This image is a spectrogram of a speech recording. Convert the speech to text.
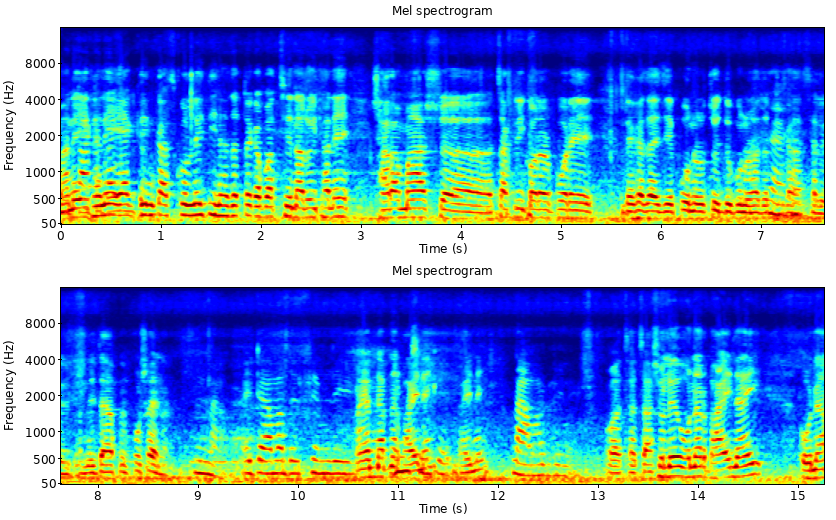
মানে এখানে একদিন কাজ করলেই তিন হাজার টাকা পাচ্ছেন আর ওইখানে সারা মাস চাকরি করার পরে দেখা যায় যে পনেরো চোদ্দ পনেরো হাজার হ্যাঁ, টাকা। স্যালারি পান। এটা আপনার পোষায় না? না এটা আমাদের ফ্যামিলি আপনার ভাই নাই? ভাই নাই? না আমার ভাই নাই। ও আচ্ছা আচ্ছা আসলে ওনার ভাই নাই ওনার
